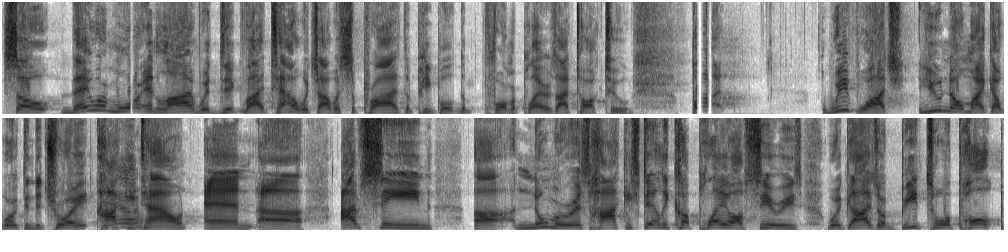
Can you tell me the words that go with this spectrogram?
so they were more in line with Dick Vitale, which I was surprised the people, the former players I talked to. But we've watched, you know, Mike, I worked in Detroit, yeah. Hockey Town, and uh, I've seen – uh, numerous hockey Stanley Cup playoff series where guys are beat to a pulp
